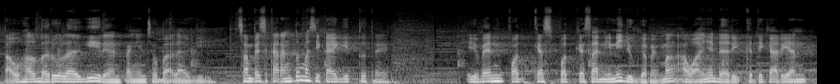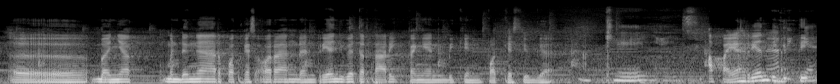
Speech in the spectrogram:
Tahu hal baru lagi, Rian pengen coba lagi. Sampai sekarang tuh masih kayak gitu teh. event podcast podcastan ini juga memang awalnya dari ketika Rian eh, banyak mendengar podcast orang dan Rian juga tertarik pengen bikin podcast juga. Oke, yes. Apa ya Rian Menarik ya.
